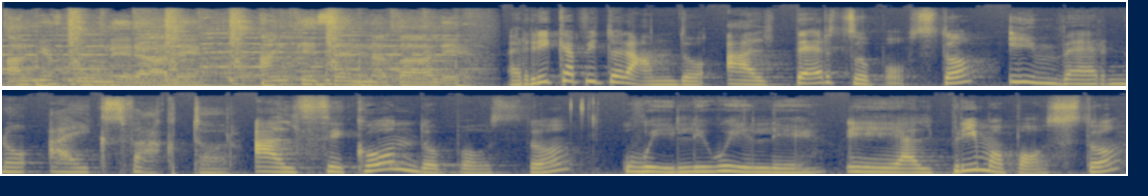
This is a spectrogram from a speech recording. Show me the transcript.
al mio funerale, anche se è Natale. Ricapitolando, al terzo posto, Inverno a X Factor. al secondo posto Willy Willy. e al primo posto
